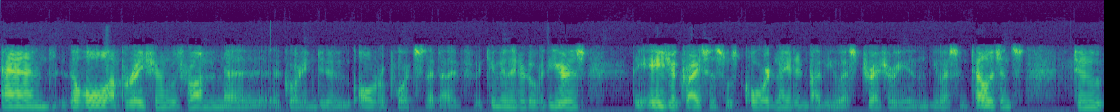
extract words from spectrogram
And the whole operation was run, uh, according to all reports that I've accumulated over the years, the Asia crisis was coordinated by the U.S. Treasury and U.S. intelligence to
